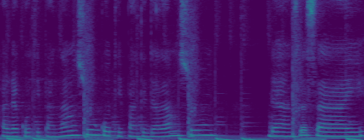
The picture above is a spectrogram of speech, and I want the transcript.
ada kutipan langsung kutipan tidak langsung dan selesai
